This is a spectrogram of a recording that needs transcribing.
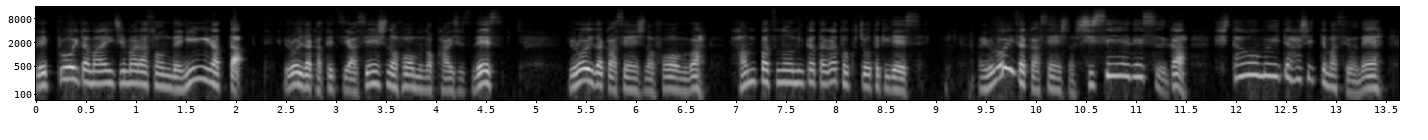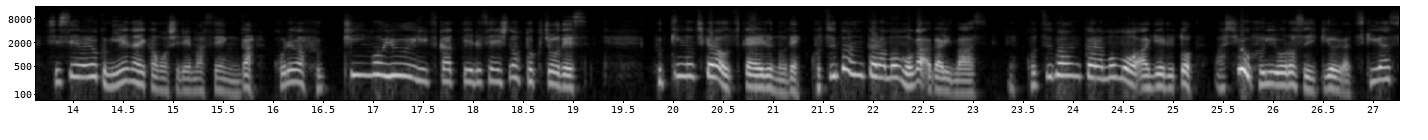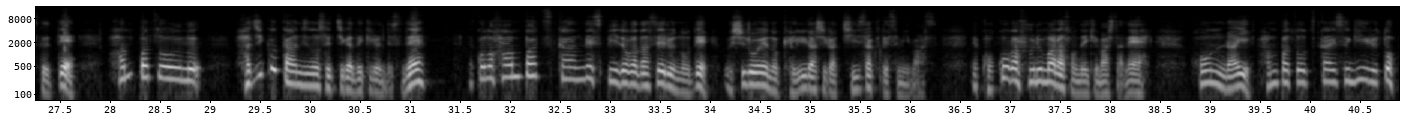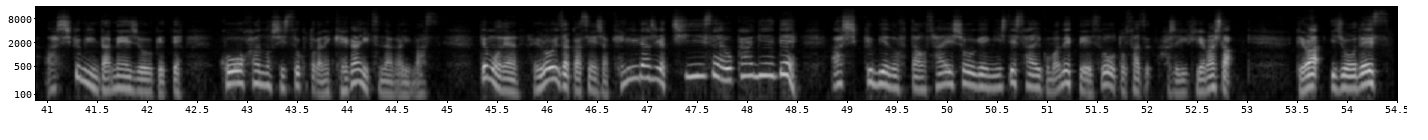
別府大分毎日マラソンで2位になった、鎧坂哲也選手のフォームの解説です。鎧坂選手のフォームは反発の見方が特徴的です。鎧坂選手の姿勢ですが、下を向いて走ってますよね。姿勢はよく見えないかもしれませんが、これは腹筋を優位に使っている選手の特徴です。腹筋の力を使えるので骨盤からももが上がります。骨盤からももを上げると足を振り下ろす勢いがつきやすくて反発を生む弾く感じの設置ができるんですね。この反発感でスピードが出せるので、後ろへの蹴り出しが小さくて済みます。でここがフルマラソンで行きましたね。本来、反発を使いすぎると足首にダメージを受けて、後半の失速とかね、怪我につながります。でもね、鎧坂選手は蹴り出しが小さいおかげで、足首への負担を最小限にして最後までペースを落とさず走り切れました。では、以上です。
